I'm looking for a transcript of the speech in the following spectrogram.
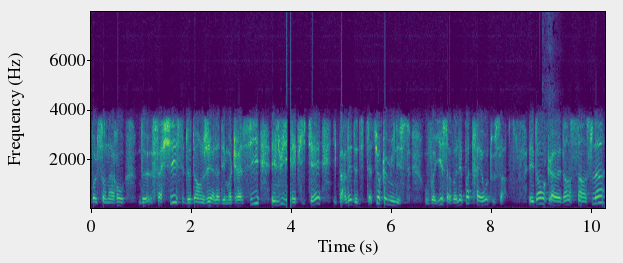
Bolsonaro de fasciste et de danger à la démocratie, et lui il répliquait, il parlait de dictature communiste. Vous voyez, ça volait pas très haut tout ça. Et donc, euh, dans ce sens-là,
